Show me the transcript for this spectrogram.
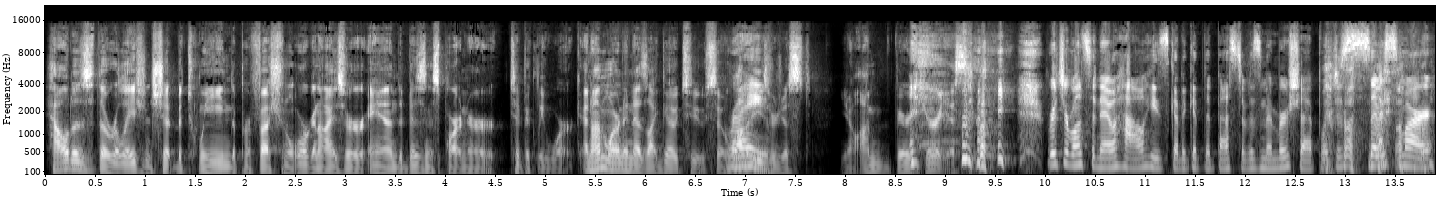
how does the relationship between the professional organizer and the business partner typically work? And I'm learning as I go too. So a right. lot of these are just you know, I'm very curious. Richard wants to know how he's going to get the best of his membership, which is so smart.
